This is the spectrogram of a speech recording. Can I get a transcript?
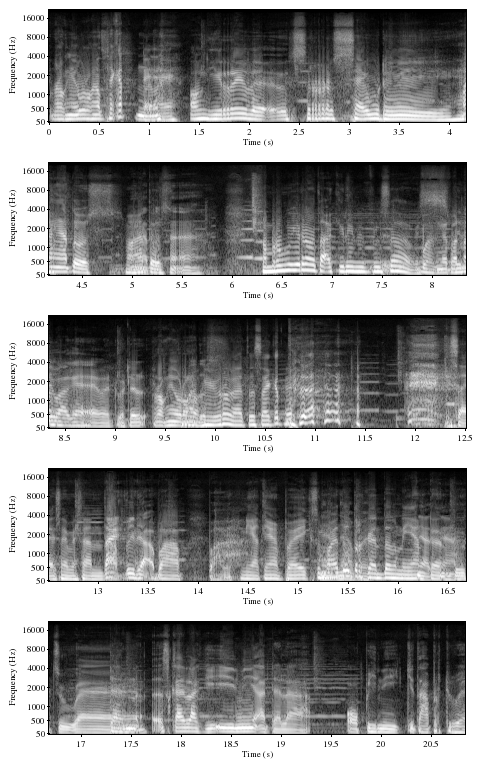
rong ewu rong seket Eh, ongkire mek ser 1000 dhewe. mangatus Mangatus. Nomor piro tak kirimi pulsa ngerti ini wae padahal rong ewu rong Rong atus seket. Bisa SMS-an tapi tidak apa-apa niatnya baik. Semua Niatnya itu tergantung baik. niat dan Niatnya. tujuan. dan eh, sekali lagi ini adalah opini kita berdua.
